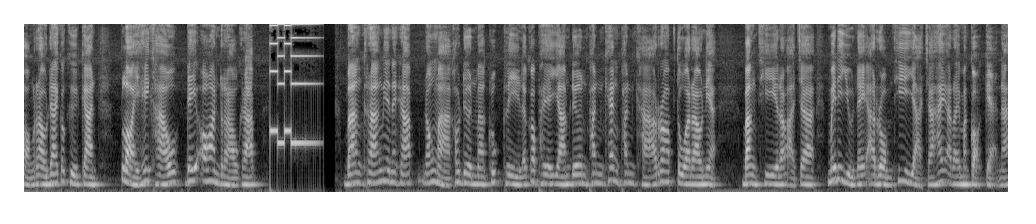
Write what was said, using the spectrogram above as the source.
ของเราได้ก็คือการปล่อยให้เขาได้อ้อนเราครับบางครั้งเนี่ยนะครับน้องหมาเขาเดินมาคลุกคลีแล้วก็พยายามเดินพันแข้งพันขารอบตัวเราเนี่ยบางทีเราอาจจะไม่ได้อยู่ในอารมณ์ที่อยากจะให้อะไรมาเกาะแกะนะ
